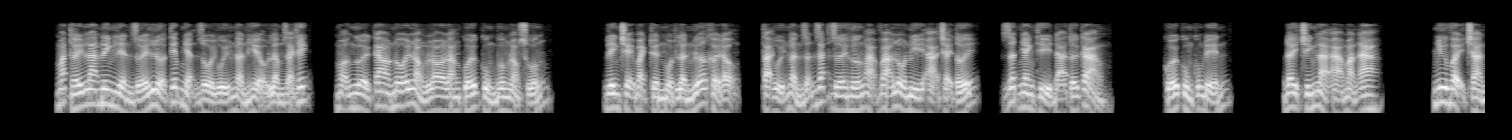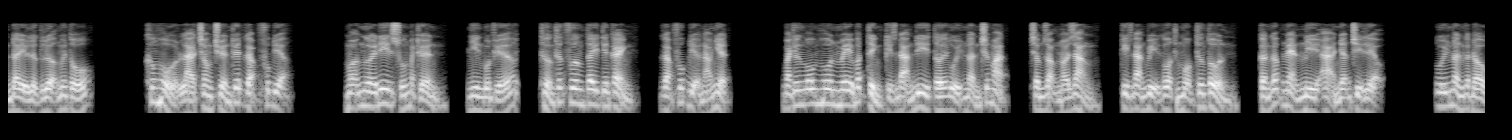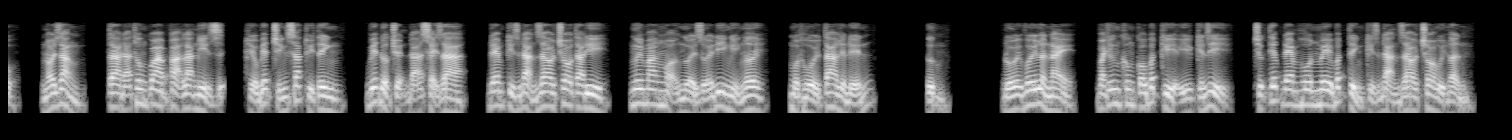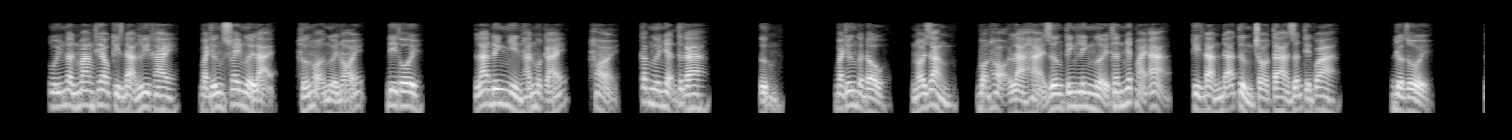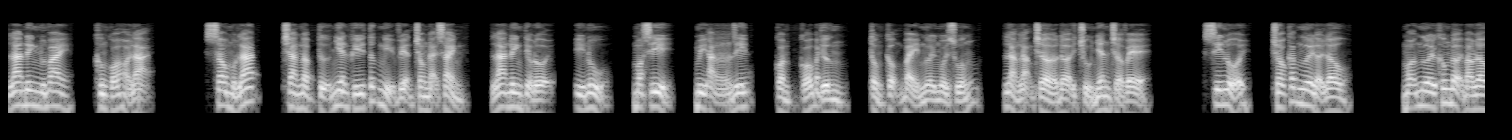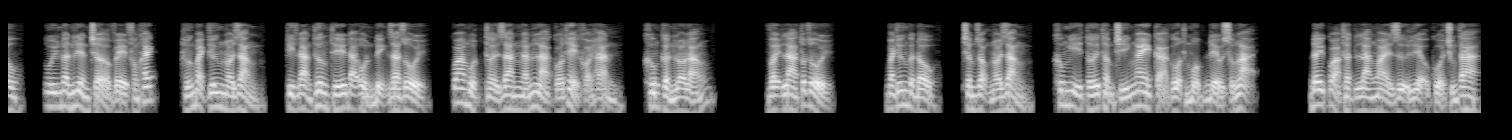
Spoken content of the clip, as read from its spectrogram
Mắt thấy lan ninh liền dưới lửa tiếp nhận rồi ủi nần hiệu lầm giải thích, mọi người cao nỗi lòng lo lắng cuối cùng buông lòng xuống đinh trệ bạch thuyền một lần nữa khởi động, tại ủi nần dẫn dắt dưới hướng ạ vã lô nhì ạ chạy tới, rất nhanh thì đã tới cảng. Cuối cùng cũng đến. Đây chính là ạ mạn a. Như vậy tràn đầy lực lượng nguyên tố. Không hổ là trong truyền thuyết gặp phúc địa. Mọi người đi xuống bạch thuyền, nhìn một phía, thưởng thức phương tây tiên cảnh, gặp phúc địa náo nhiệt. Bạch thương ôm hôn mê bất tỉnh kỳ đạn đi tới ủi nần trước mặt, trầm giọng nói rằng kỳ đạn bị gột một thương tổn, cần gấp nẹn nhì ạ nhận trị liệu. Ủi nần gật đầu, nói rằng, ta đã thông qua bạ lan nhì hiểu biết chính xác thủy tinh, biết được chuyện đã xảy ra, đem kỳ đạn giao cho ta đi ngươi mang mọi người dưới đi nghỉ ngơi một hồi ta liền đến. Ừm. Đối với lần này bạch hưng không có bất kỳ ý kiến gì trực tiếp đem hôn mê bất tỉnh kỳ đạn giao cho Uy nần. Uy nần mang theo kỳ đạn ly khai bạch hưng xoay người lại hướng mọi người nói đi thôi. Lan ninh nhìn hắn một cái hỏi các ngươi nhận thức ca ừm. Bạch hưng gật đầu nói rằng bọn họ là hải dương tinh linh người thân nhất mãi ạ à, kỳ đạn đã từng cho ta dẫn tiến qua. Được rồi. Lan ninh núi bay không có hỏi lại. Sau một lát tràn ngập tự nhiên khí tức nghị viện trong đại sảnh Lan ninh tiểu đội inu mosi mỹ ẩn zit còn có bạch Dương, tổng cộng bảy người ngồi xuống lặng lặng chờ đợi chủ nhân trở về. Xin lỗi cho các ngươi đợi lâu. Mọi người không đợi bao lâu Uy nân liền trở về phòng khách hướng bạch Dương nói rằng kỳ đàn thương thế đã ổn định ra rồi qua một thời gian ngắn là có thể khỏi hẳn không cần lo lắng. Vậy là tốt rồi. Bạch Dương gật đầu trầm giọng nói rằng không nghĩ tới thậm chí ngay cả gột một đều sống lại. Đây quả thật là ngoài dự liệu của chúng ta.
